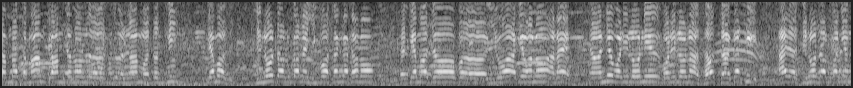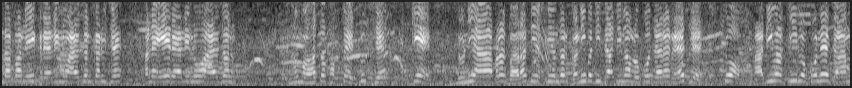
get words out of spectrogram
ગામના તમામ ગ્રામજનોના મદદથી તેમજ સિનોર તાલુકાના યુવા સંગઠનો તેમજ જ યુવા આગેવાનો અને અન્ય વડીલોની, વડીલોના સહ સહકારથી આ સિનોર તાલુકાની અંદર પણ એક રેલીનું આયોજન કર્યું છે અને એ રેલીનું આયોજનનું મહત્ત્વ ફક્ત એટલું જ છે કે દુનિયા, આપણા ભારત દેશની અંદર ઘણી બધી જાતિના લોકો જ્યારે રહે છે, તો આદિવાસી લોકોને જ આમ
